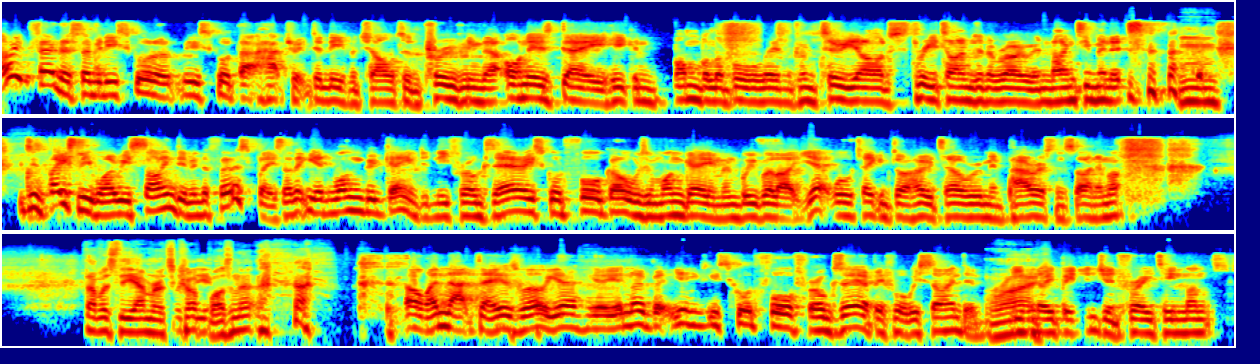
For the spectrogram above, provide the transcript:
I mean, fairness. I mean, he scored a, he scored that hat trick, didn't he, for Charlton, proving that on his day he can bumble a ball in from two yards three times in a row in ninety minutes, mm. which is basically why we signed him in the first place. I think he had one good game, didn't he, for Auxerre? He scored four goals in one game, and we were like, "Yeah, we'll take him to a hotel room in Paris and sign him up." That was the Emirates Cup, wasn't it? oh, and that day as well. Yeah, yeah, yeah. No, but yeah, he scored four for Auxerre before we signed him, right. even though he'd been injured for eighteen months.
